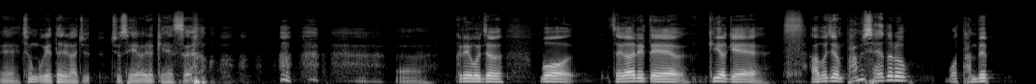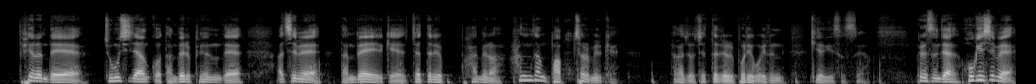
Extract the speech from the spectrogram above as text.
예, 천국에 데려가 주, 세요 이렇게 했어요. 어, 그리고 이제 뭐 제가 어릴 때 기억에 아버지는 밤새도록 뭐 담배 피우는데 주무시지 않고 담배를 피우는데 아침에 담배 이렇게 잿더리를 하면 항상 밥처럼 이렇게 해가지고 잿더리를 버리고 이런 기억이 있었어요. 그래서 이제 호기심에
